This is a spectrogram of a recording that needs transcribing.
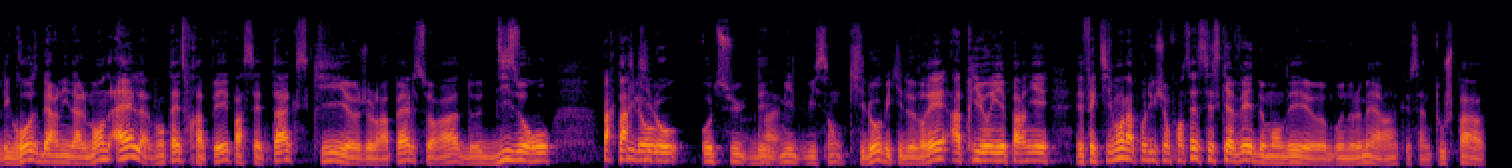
les grosses berlines allemandes, elles vont être frappées par cette taxe qui, euh, je le rappelle, sera de 10 euros Par, par kilo, au-dessus des Ouais. 1800 kilos, mais qui devrait a priori épargner effectivement la production française. C'est ce qu'avait demandé euh, Bruno Le Maire, hein, que ça ne touche pas,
